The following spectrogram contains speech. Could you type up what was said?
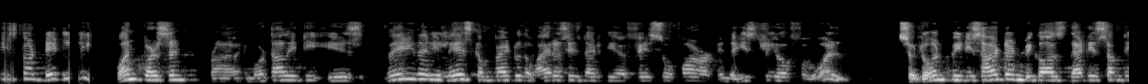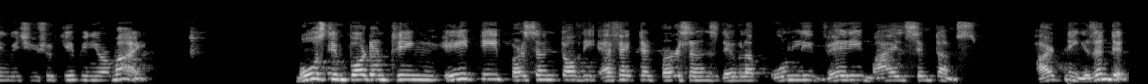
it's not deadly. 1% uh, mortality is very, very less compared to the viruses that we have faced so far in the history of the world. So don't be disheartened because that is something which you should keep in your mind. Most important thing, 80% of the affected persons develop only very mild symptoms. Heartening, isn't it?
